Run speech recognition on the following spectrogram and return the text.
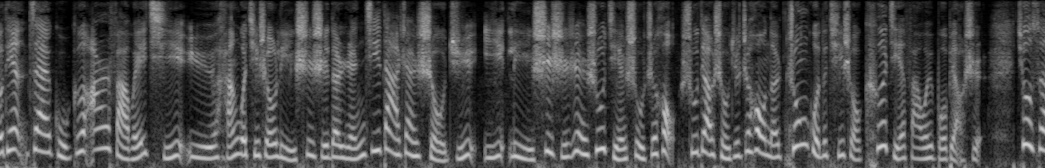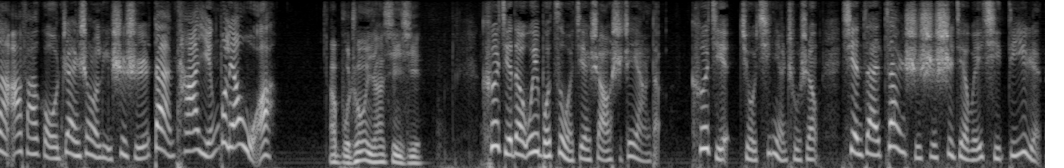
昨天，在谷歌阿尔法围棋与韩国棋手李世石的人机大战首局以李世石认输结束之后，输掉首局之后呢，中国的棋手柯洁发微博表示，就算阿法狗战胜了李世石，但他赢不了我。啊，补充一下信息，柯洁的微博自我介绍是这样的：柯洁，九七年出生，现在暂时是世界围棋第一人，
